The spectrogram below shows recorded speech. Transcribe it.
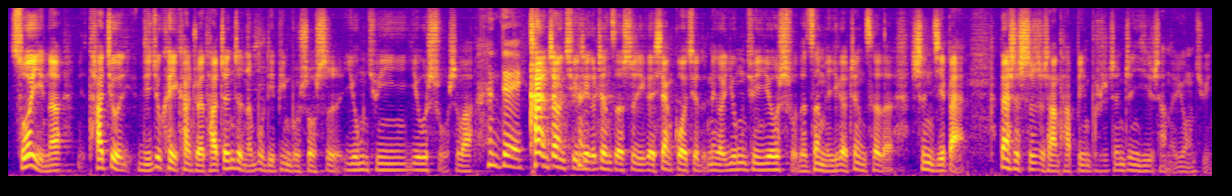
所以呢，他就你就可以看出来，他真正的目的并不是说是拥军优属，是吧？对，看上去这个政策是一个像过去的那个拥军优属的这么一个政策的升级版，但是实质上它并不是真正意义上的拥军。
